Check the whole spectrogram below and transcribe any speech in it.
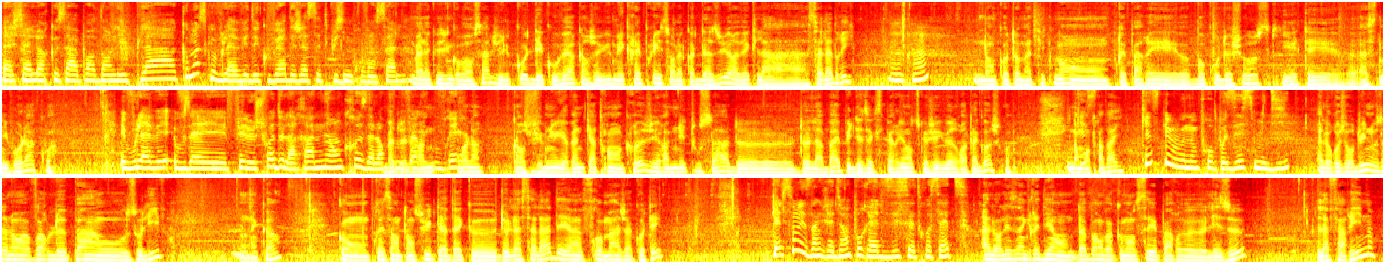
La chaleur que ça apporte dans les plats. Comment est-ce que vous l'avez découvert déjà cette cuisine provençale Bah, la cuisine provençale, j'ai le côte découvert quand j'ai eu mes crêperies sur la côte d'Azur avec la saladerie. Mhm. Donc automatiquement, on préparait euh, beaucoup de choses qui étaient euh, à ce niveau-là, quoi. Et vous l'avez, vous avez fait le choix de la ramener en Creuse alors Bah, pour de nous la faire ram- découvrir. Voilà. Quand je suis venu il y a 24 ans en Creuse, j'ai ramené tout ça de, de là-bas et puis des expériences que j'ai eues à droite à gauche, quoi, dans mon travail. Qu'est-ce que vous nous proposez ce midi? Alors aujourd'hui, nous allons avoir le pain aux olives, d'accord, qu'on présente ensuite avec euh, de la salade et un fromage à côté. Quels sont les ingrédients pour réaliser cette recette? Alors les ingrédients, d'abord on va commencer par euh, les œufs, la farine,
